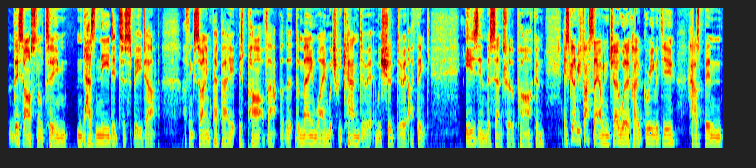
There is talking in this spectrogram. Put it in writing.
this Arsenal team has needed to speed up. I think signing Pepe is part of that. But the, the main way in which we can do it and we should do it, I think, is in the centre of the park. And it's going to be fascinating. I mean, Joe Willock, I agree with you, has been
